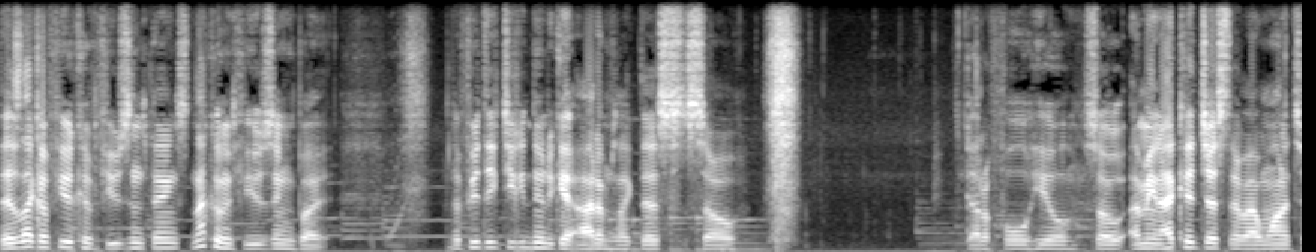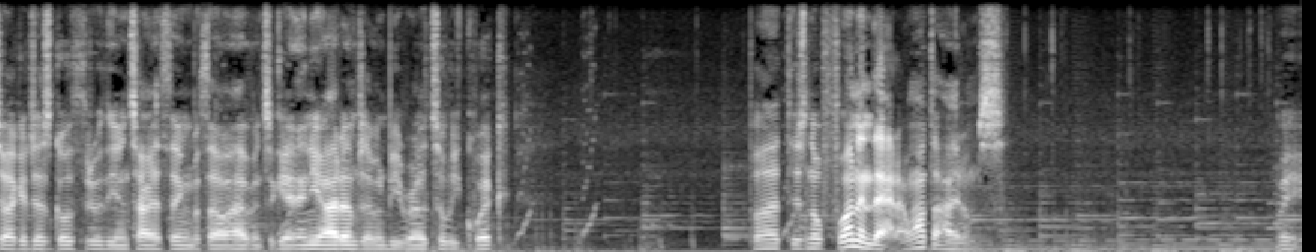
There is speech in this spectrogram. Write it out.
There's like a few confusing things. Not confusing, but a few things you can do to get items like this, so got a full heal. So I mean I could just if I wanted to I could just go through the entire thing without having to get any items. It would be relatively quick. But there's no fun in that. I want the items. Wait.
